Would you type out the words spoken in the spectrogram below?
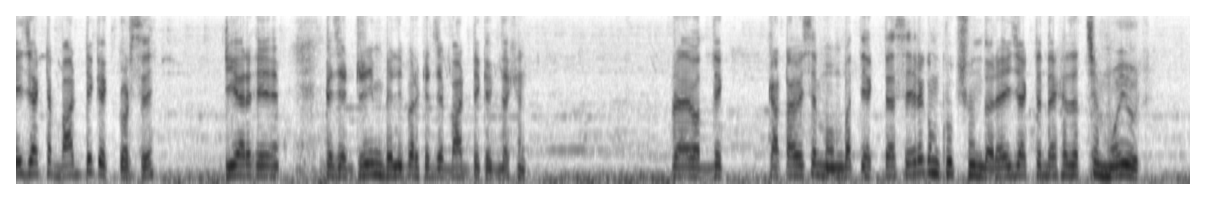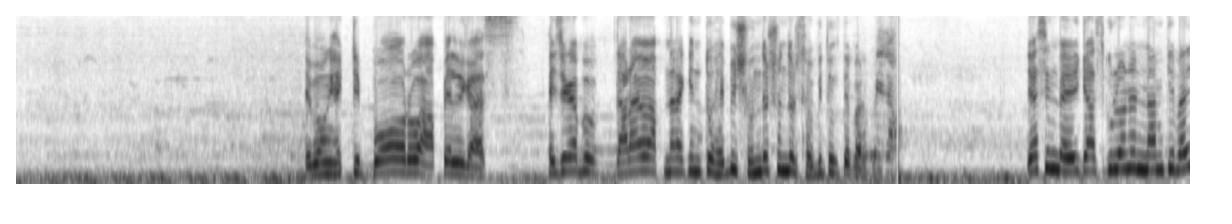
এই যে একটা বার্থডে কেক করছে। ডিয়ার এ এই যে ড্রিম ভ্যালি পার্কের যে বার্থডে কেক দেখেন। প্রায় অর্ধেক কাটা হয়েছে, মোমবাতি একটা আছে, এরকম খুব সুন্দর। এই যে একটা দেখা যাচ্ছে ময়ূর। এবং একটি বড় আপেল গাছ। এই জায়গা দাঁড়ায়ও আপনারা কিন্তু হেভি সুন্দর সুন্দর ছবি তুলতে পারবেন। ইয়াসিন ভাই, এই গাছগুলোর নাম কি ভাই?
